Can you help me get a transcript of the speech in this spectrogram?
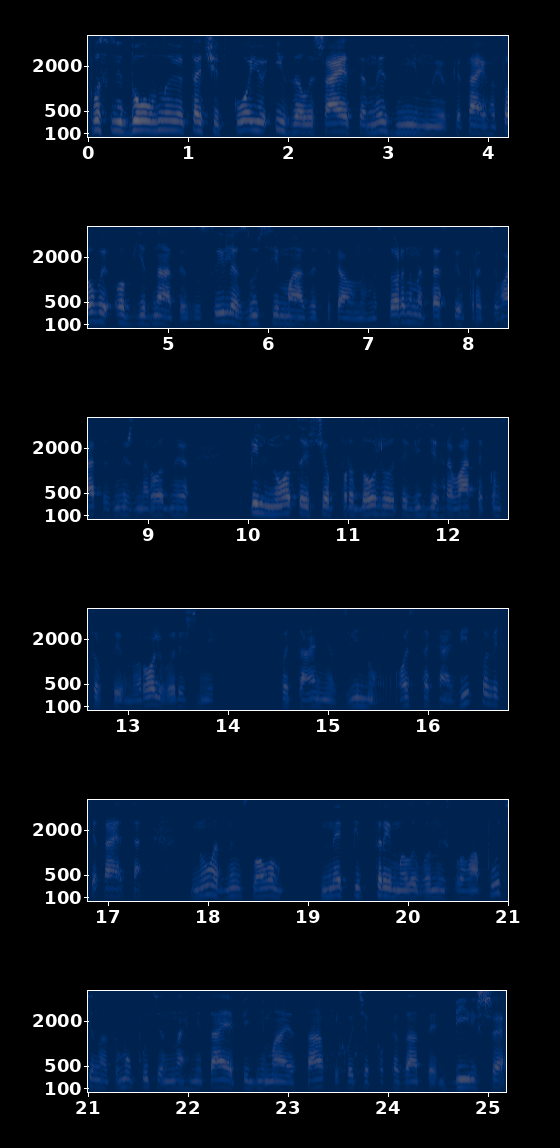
послідовною та чіткою і залишається незмінною. Китай готовий об'єднати зусилля з усіма зацікавленими сторонами та співпрацювати з міжнародною спільнотою, щоб продовжувати відігравати конструктивну роль в вирішенні питання з війною. Ось така відповідь китайця. Ну, одним словом, не підтримали вони слова Путіна, тому Путін нагнітає, піднімає ставки, хоче показати більше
